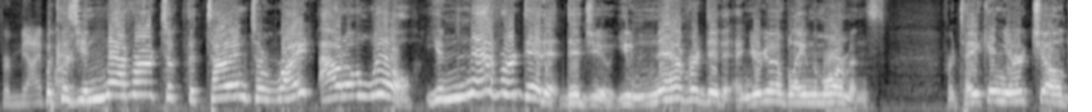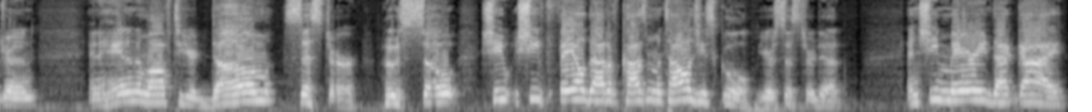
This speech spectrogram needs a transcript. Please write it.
for my because you never took the time to write out a will. You never did it, did you? You never did it, and you're going to blame the Mormons for taking your children and handing them off to your dumb sister who's so she she failed out of cosmetology school your sister did and she married that guy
